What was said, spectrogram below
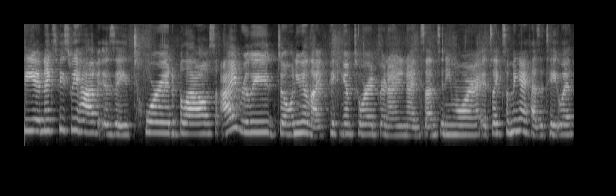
The next piece we have is a Torrid blouse. I really don't even like picking up Torrid for 99 cents anymore. It's like something I hesitate with,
